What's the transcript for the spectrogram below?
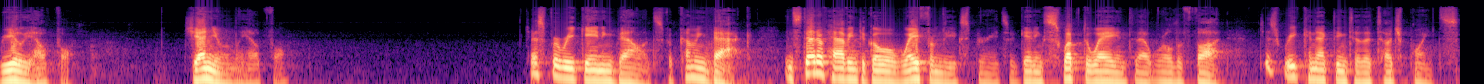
really helpful, genuinely helpful. Just for regaining balance, for coming back. Instead of having to go away from the experience or getting swept away into that world of thought, just reconnecting to the touch points.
